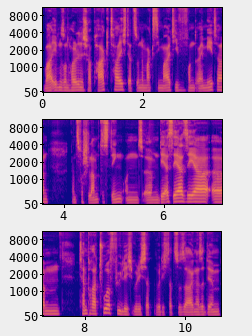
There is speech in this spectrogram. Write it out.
war eben so ein holländischer Parkteich. Der hat so eine Maximaltiefe von drei Metern. Ganz verschlammtes Ding. Und ähm, der ist sehr, sehr ähm, temperaturfühlig, würde ich, würde ich dazu sagen. Also dem,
